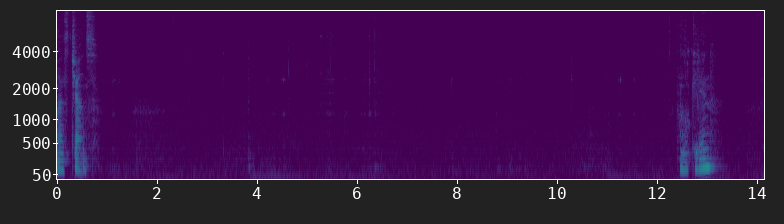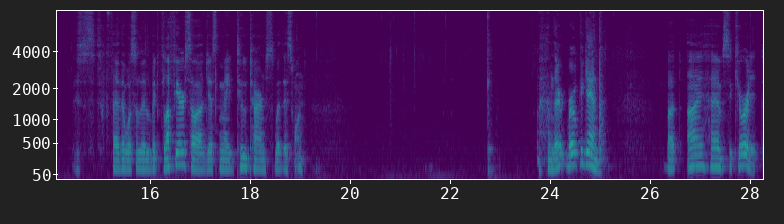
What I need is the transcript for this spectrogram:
Last chance. Lock it in. This feather was a little bit fluffier, so I just made two turns with this one. And there it broke again. But I have secured it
